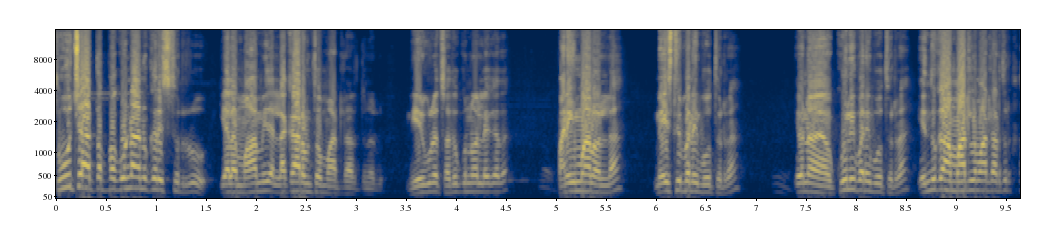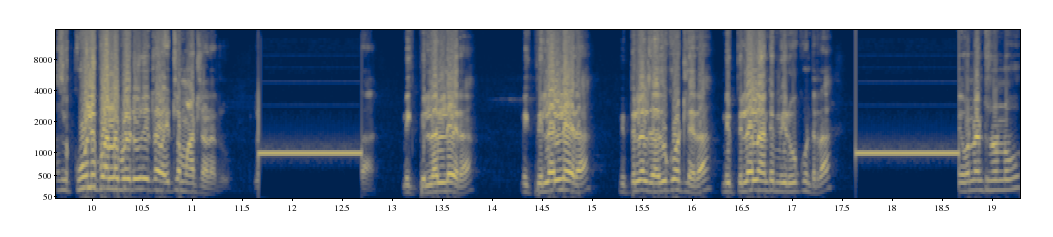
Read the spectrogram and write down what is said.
తూచా తప్పకుండా అనుకరిస్తున్నారు ఇలా మా మీద లకారంతో మాట్లాడుతున్నారు. మీరు కూడా చదువుకున్న వాళ్ళే కదా. పనికి మానోళ్ళ? మేస్త్రి పనికి పోతుర్రా? ఏమైనా కూలి పని పోతుర్రా? ఎందుకు ఆ మాటలు మాట్లాడుతున్నారు అసలు కూలి పనులు పోయి ఇట్లా ఇట్లా మాట్లాడారు. మీకు పిల్లలు లేరా? మీకు పిల్లలు లేరా? మీ పిల్లలు చదువుకోవట్లేరా? మీ పిల్లలు అంటే మీరు ఊకుంటారా ఏమన్నంటున్నావు నువ్వు?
